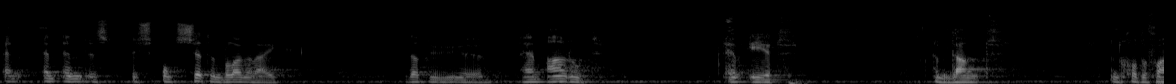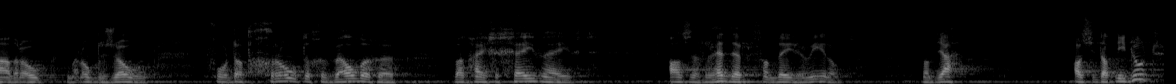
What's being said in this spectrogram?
En, en, en het is, ontzettend belangrijk dat u hem aanroept hem eert, hem dankt. En God de Vader ook, maar ook de Zoon, voor dat grote, geweldige wat Hij gegeven heeft als redder van deze wereld. Want ja, als je dat niet doet,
